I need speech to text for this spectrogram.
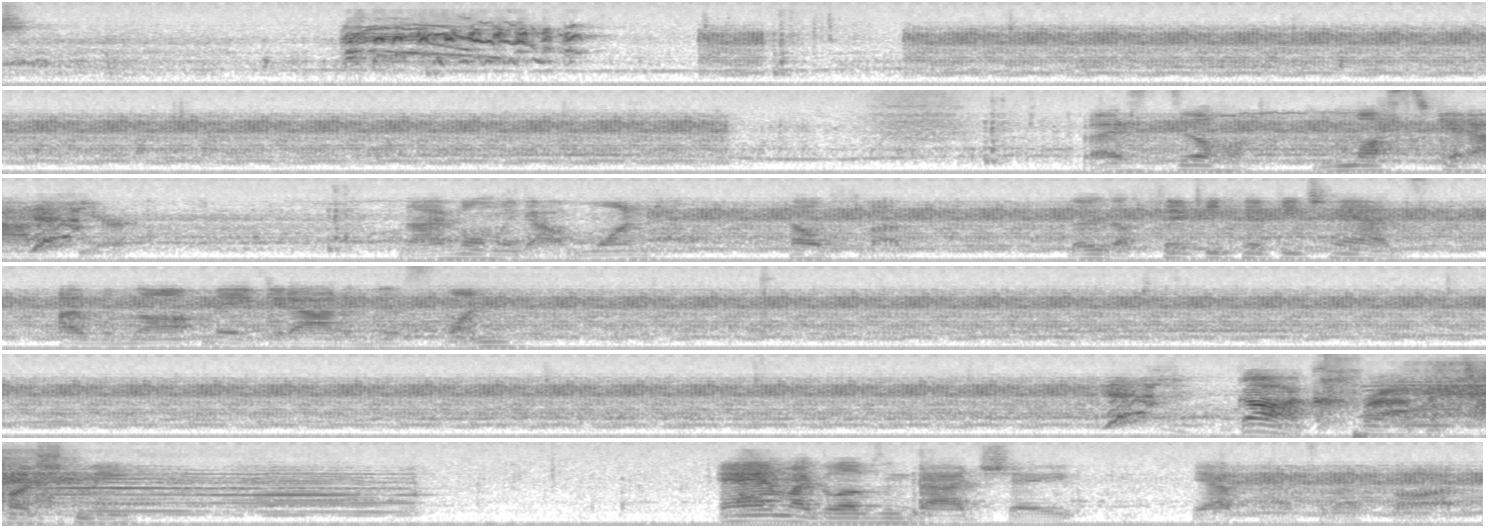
But I still must get out of here. And I've only got one health left. There's a 50-50 chance I will not make it out of this one. God crap, it touched me. And my glove's in bad shape. Yep, that's what I thought.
